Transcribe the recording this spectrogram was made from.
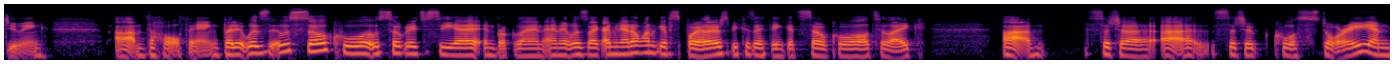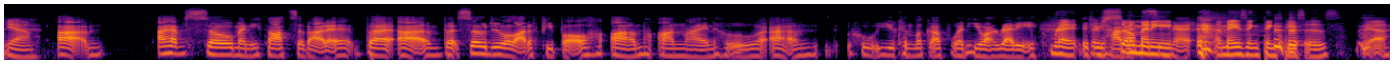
doing um, the whole thing. But it was it was so cool. It was so great to see it in Brooklyn, and it was like I mean I don't want to give spoilers because I think it's so cool to like um such a uh such a cool story and Yeah. um I have so many thoughts about it, but um, but so do a lot of people um, online who um, who you can look up when you are ready Right. if There's you haven't so many seen it. amazing think pieces. Yeah.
